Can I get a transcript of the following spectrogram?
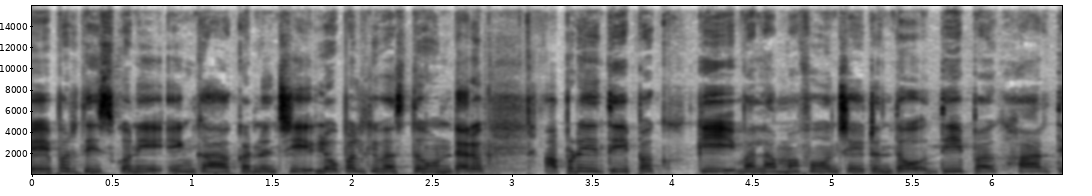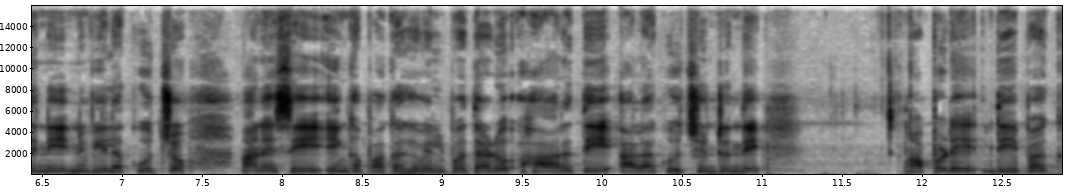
పేపర్ తీసుకొని ఇంకా అక్కడి నుంచి లోపలికి వస్తూ ఉంటారు. అప్పుడే దీపక్కి వాళ్ళ అమ్మ ఫోన్ చేయడంతో దీపక్ హారతిని నువ్వు ఇలా కూర్చో అనేసి ఇంకా పక్కకి వెళ్ళిపోతాడు. హారతి అలా కూర్చుంటుంది. అప్పుడే దీపక్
